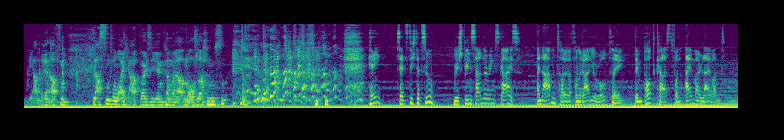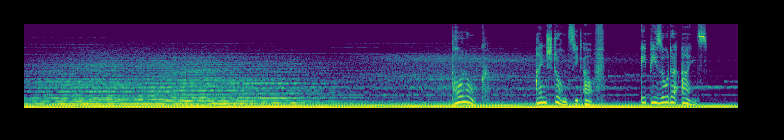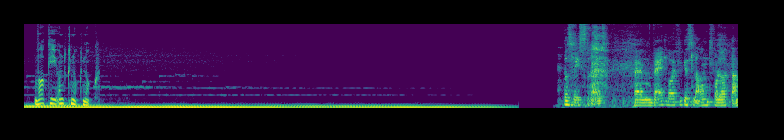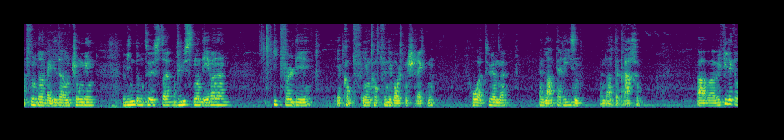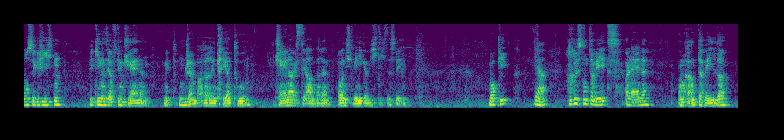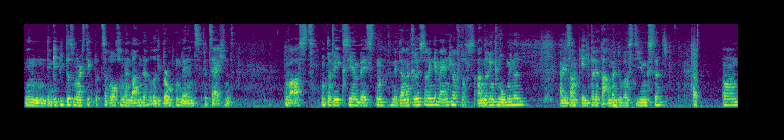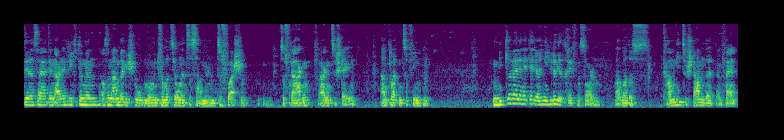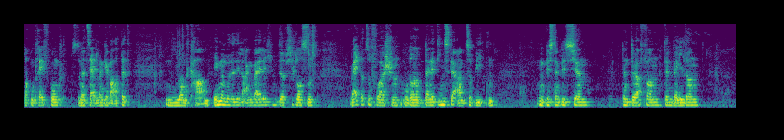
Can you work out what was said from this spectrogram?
Die anderen Affen lassen von euch ab, weil sie ihren Kameraden auslachen müssen. Hey, setz dich dazu. Wir spielen Thundering Skies, ein Abenteuer von Radio Roleplay, dem Podcast von Einmal Leiwand. Prolog. Ein Sturm zieht auf. Episode 1. Woki und Knucknuck. Das Westrad. Ein weitläufiges Land voller dampfender Wälder und Dschungeln, Windumtöster, Wüsten und Ebenen, Gipfel, die ihr Kopf, ihren Kopf in die Wolken strecken, hohe Türme, ein Land der Riesen, ein Land der Drachen. Aber wie viele große Geschichten beginnen sie auf den kleinen, mit unscheinbareren Kreaturen. Kleiner als die anderen, aber nicht weniger wichtig deswegen. Woki, Ja. Du bist unterwegs, alleine, am Rand der Wälder, in dem Gebiet, das man als die zerbrochenen Lande oder die Broken Lands bezeichnet. Du warst unterwegs hier im Westen mit einer größeren Gemeinschaft aus anderen Gnominnen, allesamt ältere Damen, du warst die jüngste. Und ihr seid in alle Richtungen auseinandergestoben, um Informationen zu sammeln, zu forschen, zu fragen, Fragen zu stellen, Antworten zu finden. Mittlerweile hättet ihr euch nicht wieder wieder treffen sollen, aber das kam nie zustande. Beim vereinbarten Treffpunkt hast du eine Zeit lang gewartet, niemand kam. Irgendwann wurde dir langweilig und du hast beschlossen, weiter zu forschen oder deine Dienste anzubieten. Und bist ein bisschen den Dörfern, den Wäldern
